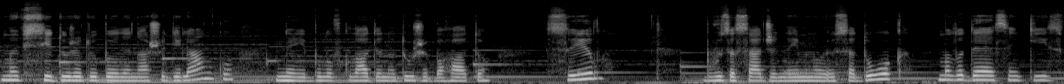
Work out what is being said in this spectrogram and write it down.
Ми всі дуже любили нашу ділянку. В неї було вкладено дуже багато сил. Був засаджений мною садок молодесенький з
